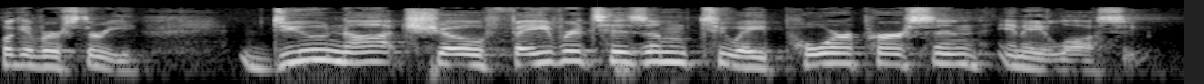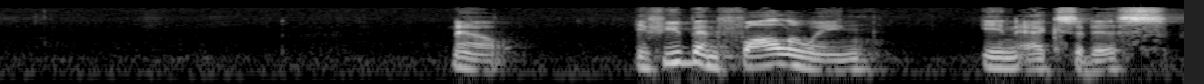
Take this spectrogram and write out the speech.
Look at verse 3. Do not show favoritism to a poor person in a lawsuit. Now, if you've been following in Exodus,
